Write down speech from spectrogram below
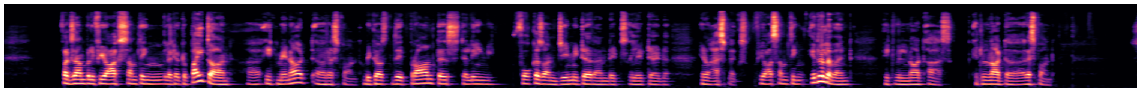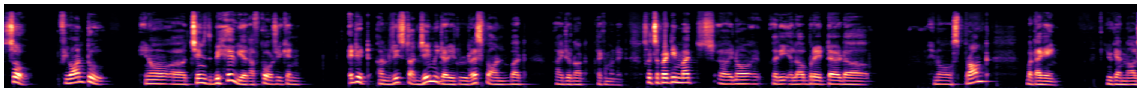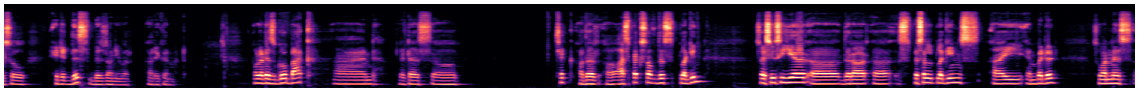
For example if you ask something related to python uh, it may not uh, respond because the prompt is telling focus on jmeter and its related you know aspects. If you ask something irrelevant it will not ask it will not uh, respond. So if you want to you know change the behavior of course you can edit and restart jmeter it will respond but I do not recommend it. So it's a pretty much, uh, you know, very elaborated, uh, you know, prompt. But again, you can also edit this based on your uh, requirement. Now let us go back and let us uh, check other uh, aspects of this plugin. So as you see here, uh, there are special plugins I embedded. So one is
